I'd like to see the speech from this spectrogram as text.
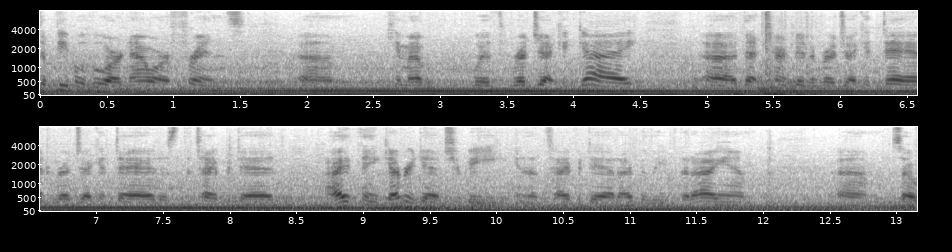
the people who are now our friends um, came up with Red Jacket Guy. Uh, that turned into Red Jacket Dad. Red Jacket Dad is the type of dad I think every dad should be, and the type of dad I believe that I am. Um, so,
